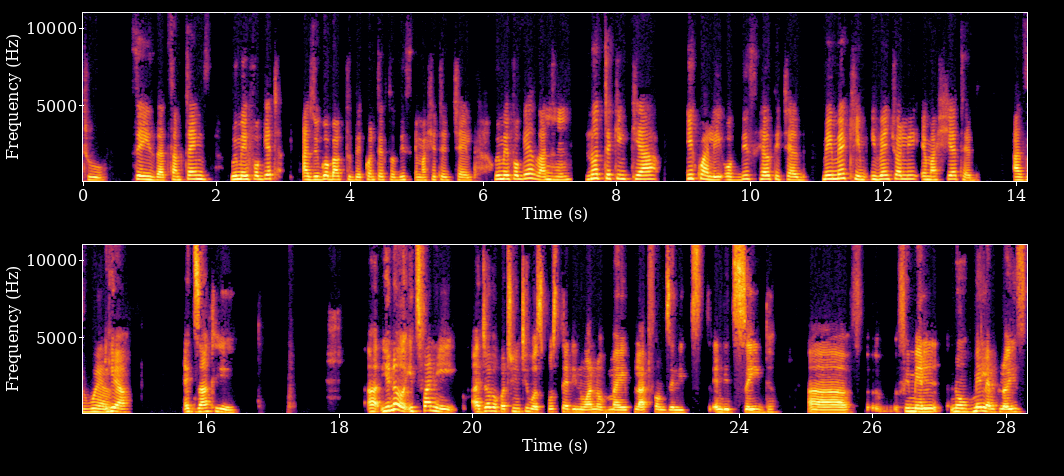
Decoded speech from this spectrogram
to say is that sometimes we may forget as we go back to the context of this emaciated child we may forget that Mhm. not taking care equally of this healthy child may make him eventually emaciated as well. Yeah, exactly. Uh, you know, it's funny. A job opportunity was posted in one of my platforms, and it's and it said, uh, female no male employees,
